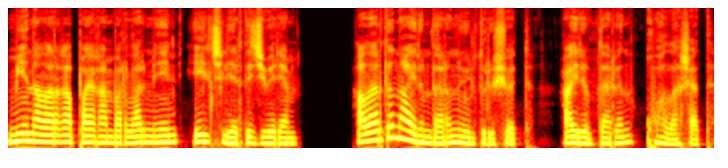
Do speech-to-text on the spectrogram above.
Мен аларга пайгамбарлар менен элчилерди жиберем. Алардын айрымдарын өлтүрүшөт айрымдарын кубалашат.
